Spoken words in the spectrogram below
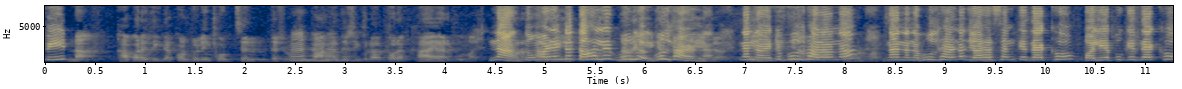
ফিট না খাবারের দিকটা কন্ট্রোলিং করছেন দেশের মধ্যে বাংলাদেশিগুলো ঘরে খায় আর ঘুমায়। না তোমার এটা তাহলে ভুল ভুল ধারণা। না না এটা ভুল ধারণা। না না না ভুল ধারণা। জয় হাসানকে দেখো পলিয়াপুকে দেখো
